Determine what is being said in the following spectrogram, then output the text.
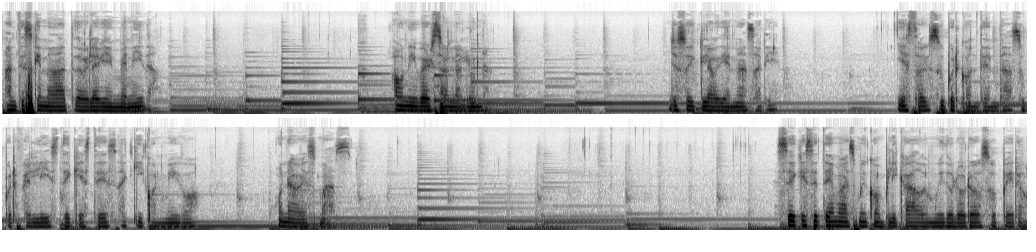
Antes que nada te doy la bienvenida a Universo en la Luna. Yo soy Claudia Nazari y estoy súper contenta, súper feliz de que estés aquí conmigo una vez más. Sé que este tema es muy complicado y muy doloroso, pero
